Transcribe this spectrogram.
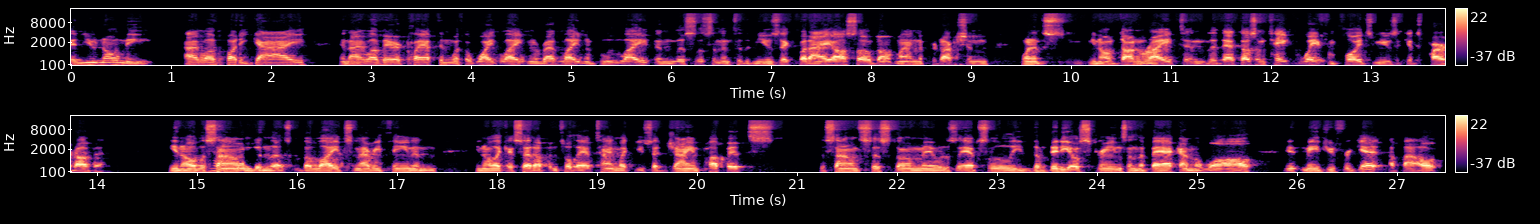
And you know me, I love Buddy Guy and I love Eric Clapton with a white light and a red light and a blue light and just listening to the music. But I also don't mind the production when it's, you know, done right. And that doesn't take away from Floyd's music. It's part of it, you know, the sound and the, the lights and everything. And, you know, like I said, up until that time, like you said, giant puppets, the sound system, it was absolutely the video screens on the back on the wall. It made you forget about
